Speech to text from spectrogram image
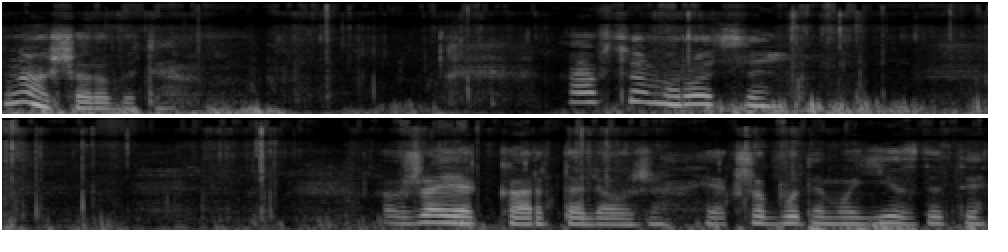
Ну, а що робити? В цьому році вже як карта ляже. Якщо будемо їздити,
